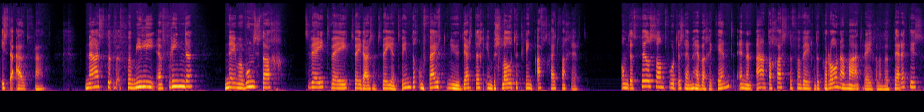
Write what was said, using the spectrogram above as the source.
is de uitvaart. Naast de familie en vrienden nemen woensdag 2-2-2022 om 15.30 uur in besloten kring afscheid van Gert. Omdat veel Zandvoorters hem hebben gekend... en een aantal gasten vanwege de coronamaatregelen beperkt is...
